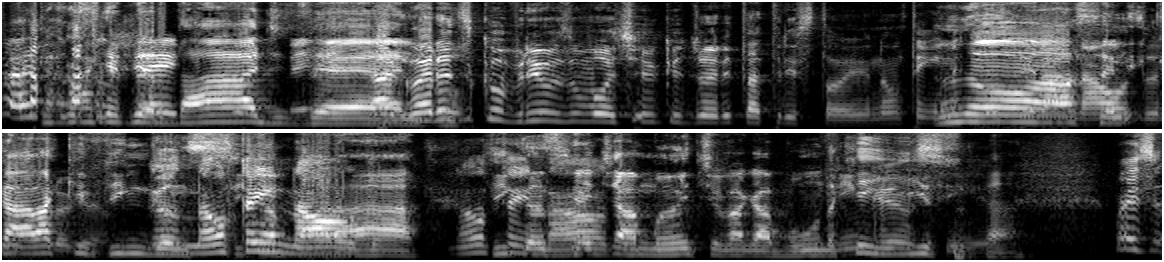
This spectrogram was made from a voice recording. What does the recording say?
Caraca, é verdade, velho. Agora descobrimos o motivo que o Johnny tá tristonho. Não tem Nossa, ele, caraca, que vingança. Não tem Naldo. Não tem vingança Naldo. diamante vagabunda. Que isso, cara. Mas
